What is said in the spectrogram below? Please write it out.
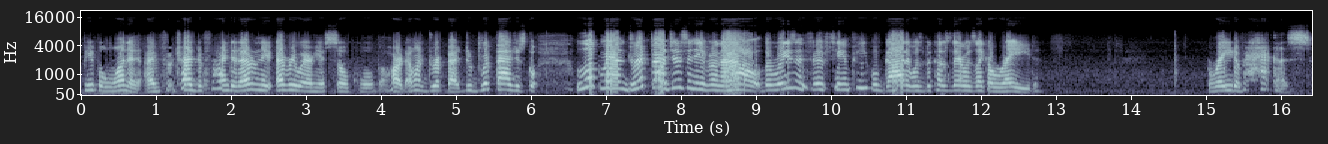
people want it. I've tried to find it every, everywhere. He is so cool, but hard. I want drip badge. Dude, drip badge is cool. Look, man, drip badge isn't even out. The reason 15 people got it was because there was like a raid. Raid of hackers.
